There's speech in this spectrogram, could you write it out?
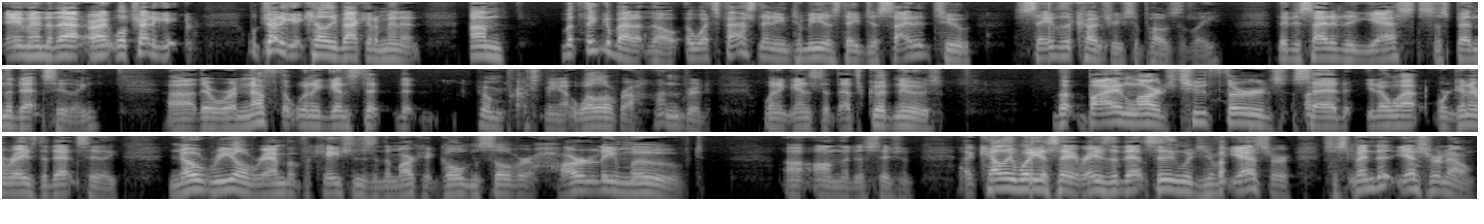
Amen to that. All right, we'll try to get we'll try to get Kelly back in a minute. Um, but think about it though. What's fascinating to me is they decided to save the country. Supposedly, they decided to yes suspend the debt ceiling. Uh, there were enough that went against it that to impress me. Well over a hundred went against it. That's good news. But by and large, two thirds said, you know what, we're going to raise the debt ceiling. No real ramifications in the market. Gold and silver hardly moved uh, on the decision. Uh, Kelly, what do you say? Raise the debt ceiling? Would you vote yes or suspend it? Yes or no?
